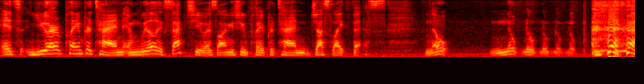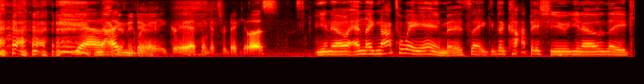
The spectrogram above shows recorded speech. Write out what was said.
It's you are playing pretend, and we'll accept you as long as you play pretend just like this. Nope. Nope, nope, nope, nope, nope. Yeah, not gonna do completely it. agree. I think it's ridiculous. You know and like not to weigh in but it's like the cop issue you know like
